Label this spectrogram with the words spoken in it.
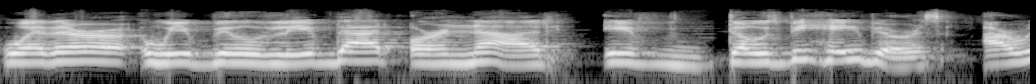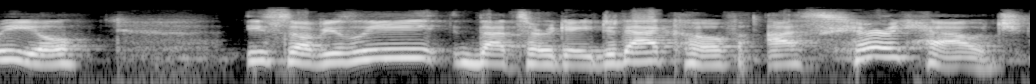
whether we believe that or not, if those behaviors are real, is obviously that Sergei Dudakov, as her coach,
